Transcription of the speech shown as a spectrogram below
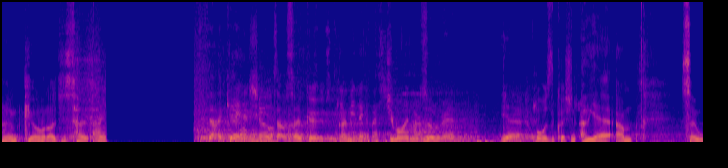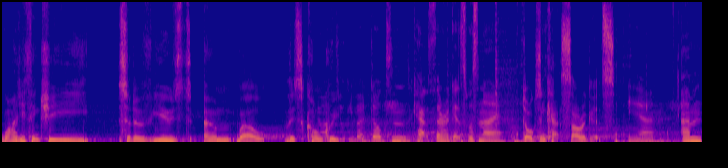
Oh, God, I just hope. Do that again? Yeah, sure. That was so good. Give and me the question. Do you mind sort of. Yeah. What was the question? Oh, yeah. Um, so, why do you think she sort of used, um, well, this concrete. No, I was talking about dogs and cat surrogates, wasn't I? Dogs and cat surrogates. Yeah. Um,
